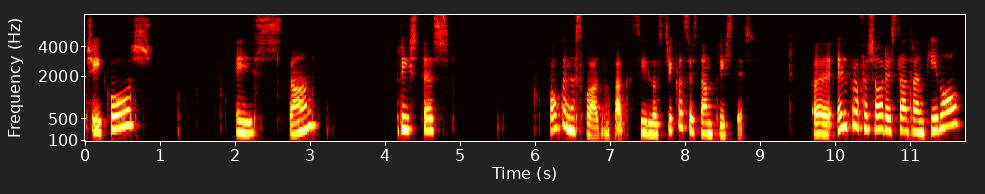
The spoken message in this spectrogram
chicos están tristes. Поки не складно, так? Los chicos están tristes. Е, El profesor está tranquilo.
